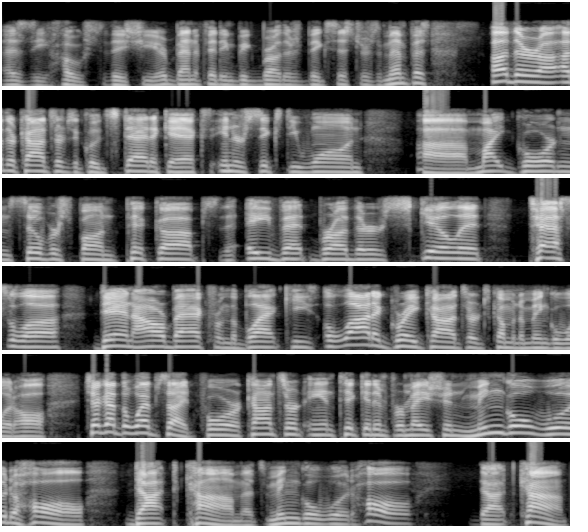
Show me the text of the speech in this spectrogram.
as the host this year, benefiting Big Brothers Big Sisters of Memphis. Other uh, other concerts include Static X, Inner 61, uh, Mike Gordon, Silversun Pickups, the Avett Brothers, Skillet, Tesla, Dan Auerbach from the Black Keys. A lot of great concerts coming to Minglewood Hall. Check out the website for concert and ticket information, minglewoodhall.com. That's minglewoodhall.com.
